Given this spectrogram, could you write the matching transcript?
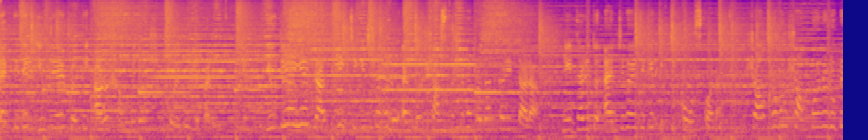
ব্যক্তিদের ইউটিআই প্রতি আরও সংবেদনশীল করে তুলতে পারে। ইউটিআই এর প্রাথমিক চিকিৎসা হল একজন স্বাস্থ্যসেবা প্রদানকারীর দ্বারা নির্ধারিত অ্যান্টিবায়োটিকের একটি কোর্স করা। সংক্রমণ সম্পূর্ণরূপে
